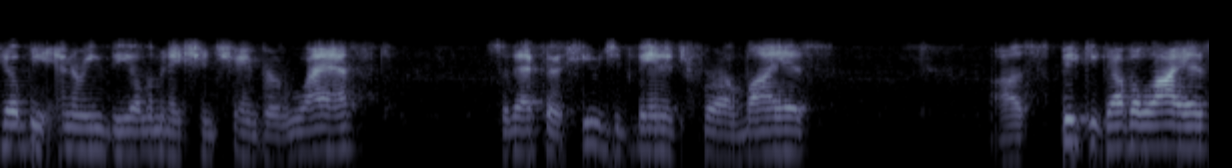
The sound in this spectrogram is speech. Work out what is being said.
he'll be entering the elimination chamber last. So that's a huge advantage for Elias. Uh, speaking of Elias,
